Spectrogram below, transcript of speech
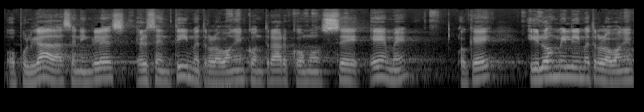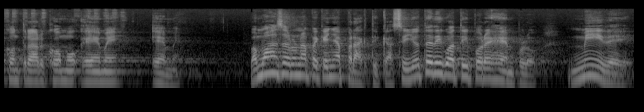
o pulgadas en inglés. El centímetro lo van a encontrar como cm, ¿ok? Y los milímetros lo van a encontrar como mm. Vamos a hacer una pequeña práctica. Si yo te digo a ti, por ejemplo, mide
